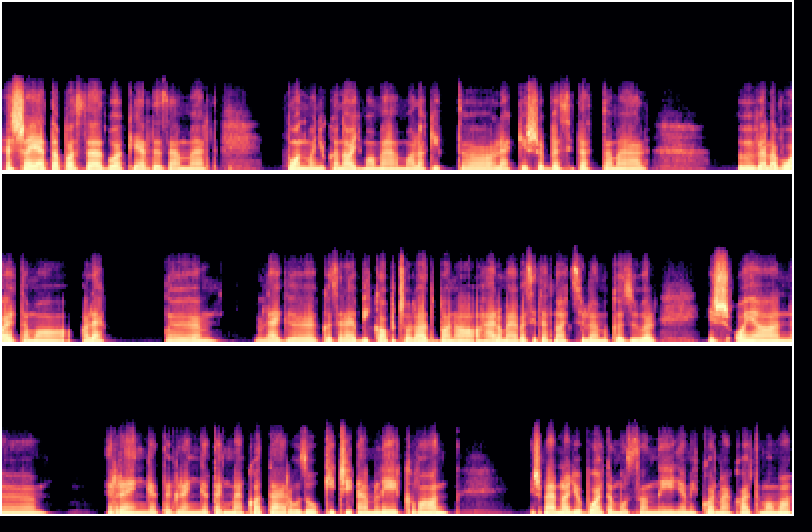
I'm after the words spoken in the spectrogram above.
Ezt saját tapasztalatból kérdezem, mert pont mondjuk a nagymamámmal, akit a legkésőbb veszítettem el, ővele voltam a, a leg, ö, legközelebbi kapcsolatban a, a három elveszített nagyszülőm közül, és olyan rengeteg-rengeteg meghatározó kicsi emlék van, és már nagyobb voltam, 24, amikor meghalt a mama,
